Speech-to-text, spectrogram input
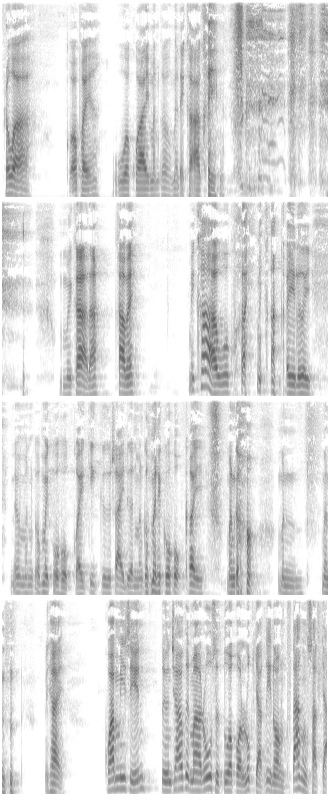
เพราะว่าก็อภัยวัวควายมันก็ไม่ได้ฆ่าใคร ไม่ฆ่านะฆ่าไหมไม่ฆ่าวัวควายไม่ฆ่าใครเลย แล้วมันก็ไม่โกหกใครกี้คือไส้เดือน มันก็ไม่ได้โกหกใคร มันก็มันมันไม่ใช่ ความมีศีลตื่นเช้าขึ้นมารู้สึกตัวก่อนลุกจากที่นอนตั้งสัจจะ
